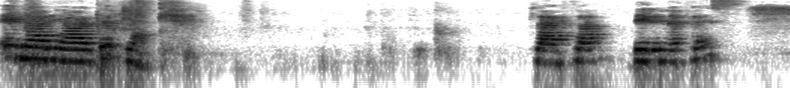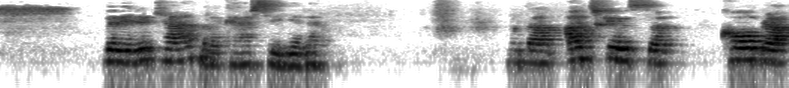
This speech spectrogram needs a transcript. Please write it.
Eller yerde plank. Plankten derin nefes ve verirken bırak her şeyi yere. Buradan aç göğsü, kobra,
